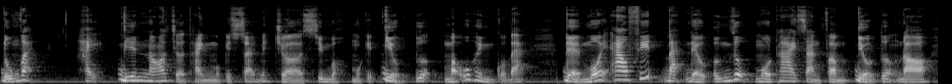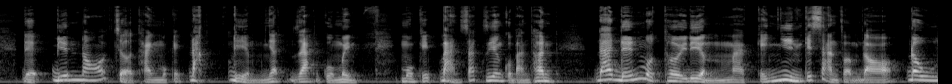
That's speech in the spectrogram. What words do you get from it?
Đúng vậy, hãy biến nó trở thành một cái signature symbol, một cái biểu tượng mẫu hình của bạn. Để mỗi outfit bạn đều ứng dụng một, hai sản phẩm biểu tượng đó để biến nó trở thành một cái đặc điểm nhận dạng của mình, một cái bản sắc riêng của bản thân đã đến một thời điểm mà cái nhìn cái sản phẩm đó đầu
